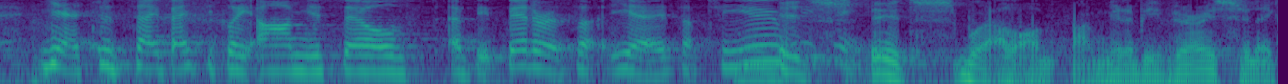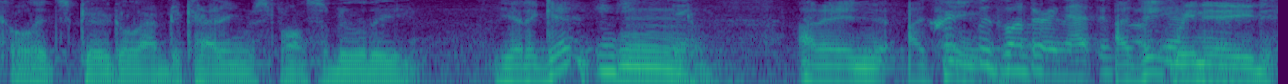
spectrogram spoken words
yeah, to say basically arm yourselves a bit better. It's uh, yeah, it's up to you. Do you It's it's well, I'm, I'm going to be very cynical. It's Google abdicating responsibility yet again. interesting. I mean, I Chris think was wondering that as I well, think yeah. we need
